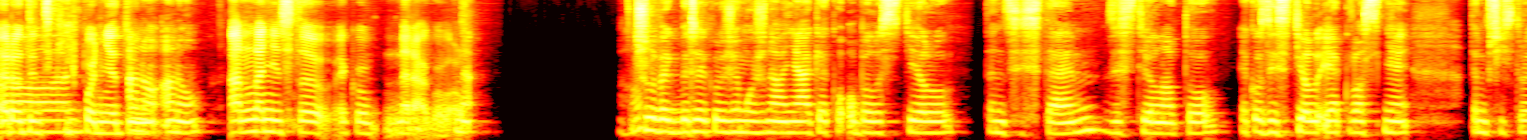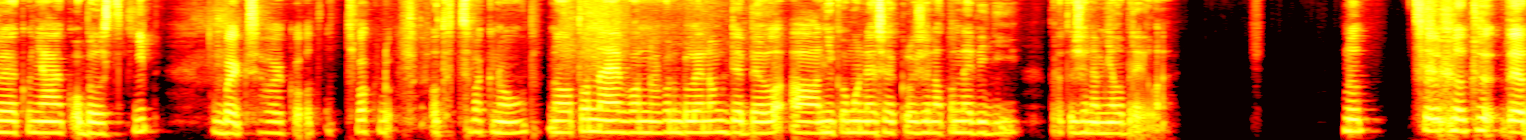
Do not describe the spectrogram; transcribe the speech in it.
erotických a- podnětů. Ano, ano. A na nic to jako nereagovalo. Ne. Aha. Člověk by řekl, že možná nějak jako obelstil ten systém, zjistil na to, jako zjistil, jak vlastně ten přístroj jako nějak obelstít, Nebo jak se ho jako od- odcvaknout. odcvaknout. No to ne, on, on byl jenom debil a nikomu neřekl, že na to nevidí, protože neměl brýle. No, co na to, já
